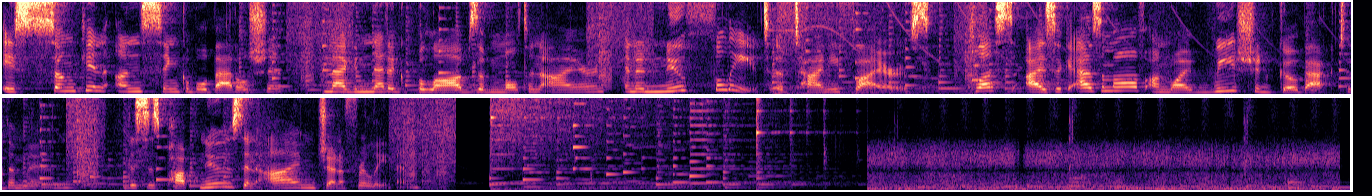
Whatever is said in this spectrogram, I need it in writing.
a sunken, unsinkable battleship, magnetic blobs of molten iron, and a new fleet of tiny flyers. Plus, Isaac Asimov on why we should go back to the moon. This is Pop News, and I'm Jennifer Leman.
